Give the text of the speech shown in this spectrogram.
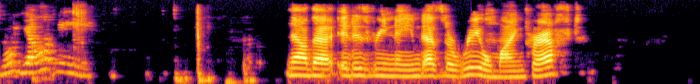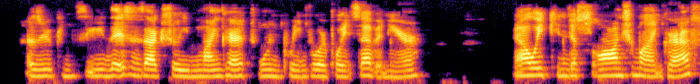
Don't yell at me. Now that it is renamed as the real Minecraft, as you can see, this is actually Minecraft 1.4.7 here. Now we can just launch Minecraft.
